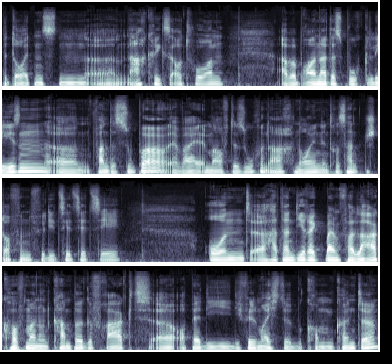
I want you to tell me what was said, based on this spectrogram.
bedeutendsten äh, Nachkriegsautoren. Aber Braun hat das Buch gelesen, äh, fand es super. Er war ja immer auf der Suche nach neuen interessanten Stoffen für die CCC und äh, hat dann direkt beim Verlag Hoffmann und Kampe gefragt, äh, ob er die, die Filmrechte bekommen könnte.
